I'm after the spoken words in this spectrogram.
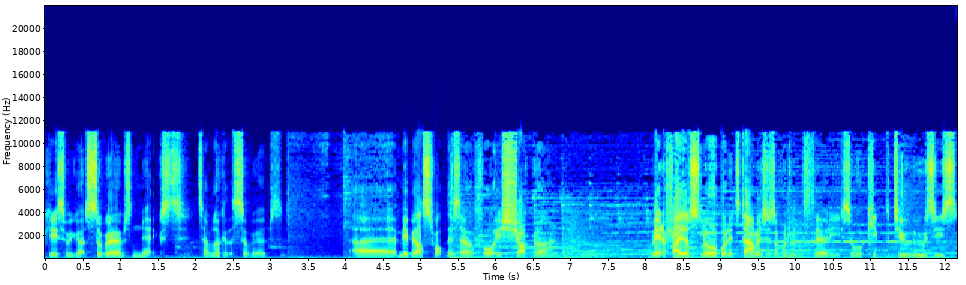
Okay, so we got suburbs next. Let's have a look at the suburbs. Uh, maybe I'll swap this out for a shotgun. Rate of fire is slow, but its damage is 130. So we'll keep the two Uzis,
